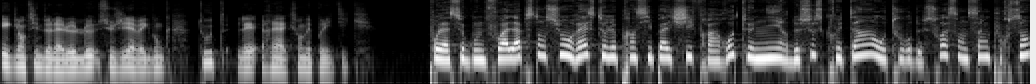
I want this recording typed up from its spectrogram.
Églantine Delalleux, le sujet avec donc toutes les réactions des politiques. Pour la seconde fois, l'abstention reste le principal chiffre à retenir de ce scrutin, autour de 65%.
